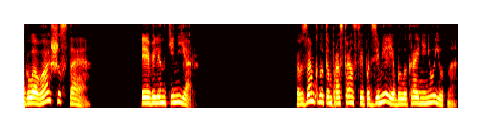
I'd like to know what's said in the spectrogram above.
Глава шестая. Эвелин Киньяр. В замкнутом пространстве подземелья было крайне неуютно.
